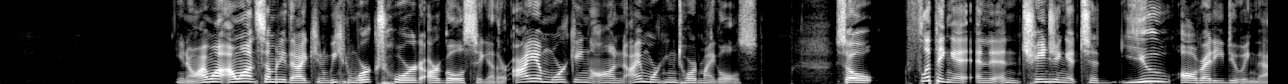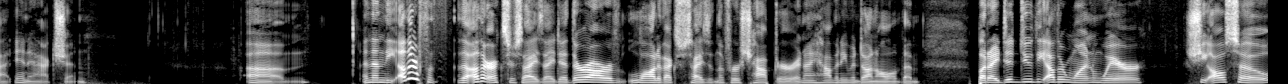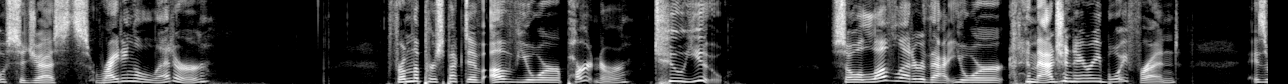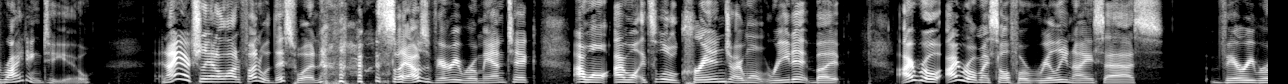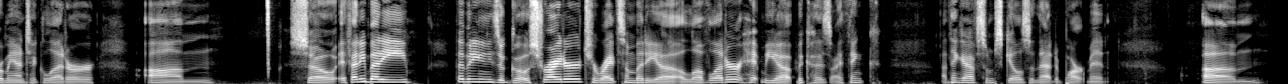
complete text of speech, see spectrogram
You know, I want I want somebody that I can we can work toward our goals together. I am working on I'm working toward my goals. So flipping it and and changing it to you already doing that in action. Um and then the other th- the other exercise I did, there are a lot of exercises in the first chapter and I haven't even done all of them. But I did do the other one where she also suggests writing a letter from the perspective of your partner to you. So, a love letter that your imaginary boyfriend is writing to you. And I actually had a lot of fun with this one. I was like, I was very romantic. I won't, I won't, it's a little cringe. I won't read it, but I wrote, I wrote myself a really nice ass, very romantic letter. Um, so if anybody anybody needs a ghostwriter to write somebody a, a love letter, hit me up because I think I think I have some skills in that department. Um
